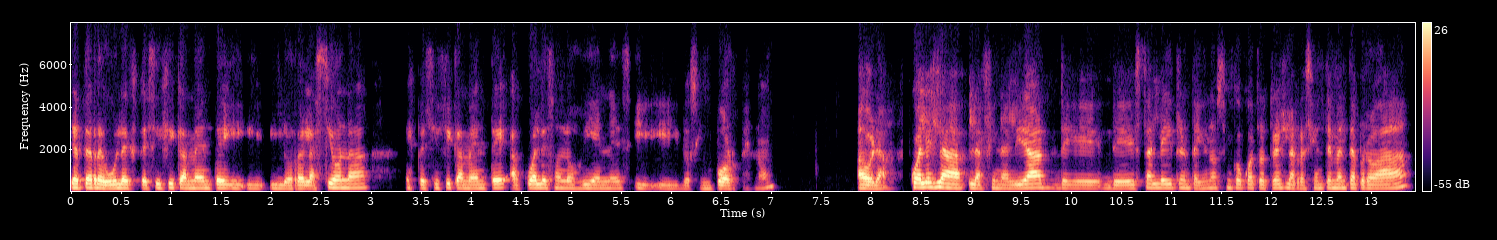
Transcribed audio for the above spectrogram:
ya te regula específicamente y, lo relaciona específicamente a cuáles son los bienes y los importes, ¿no? Ahora, ¿cuál es la, finalidad de, esta ley 31543, la recientemente aprobada?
